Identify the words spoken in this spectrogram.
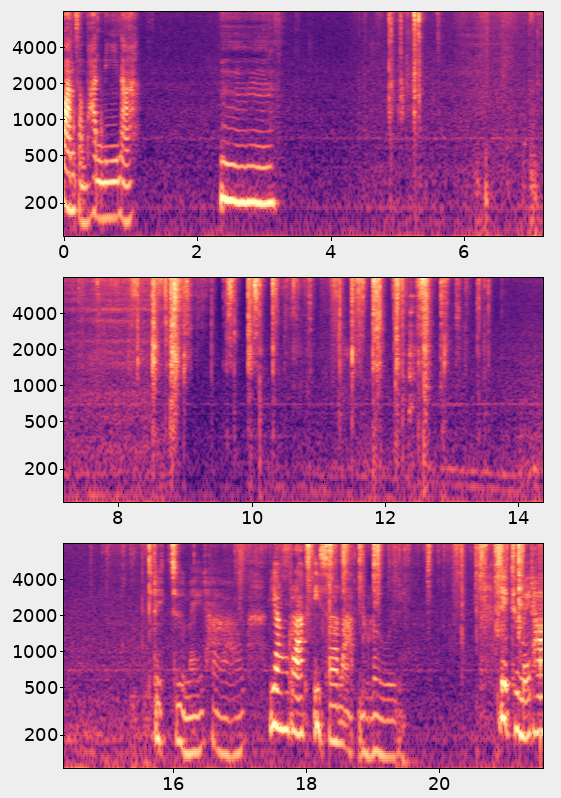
ความสัมพันธ์นี้นะ อืมเด็กถือไม้เท้า ยังรักอิสระอยู่เลย เด็กถือไม้เท้า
